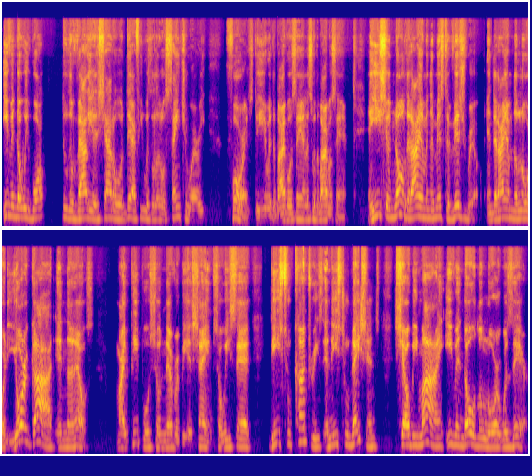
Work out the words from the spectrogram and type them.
even though we walk through the valley of the shadow of death, he was a little sanctuary for us. Do you hear what the Bible is saying? That's what the Bible is saying. And ye shall know that I am in the midst of Israel, and that I am the Lord your God and none else my people shall never be ashamed. So he said, These two countries and these two nations shall be mine, even though the Lord was there.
